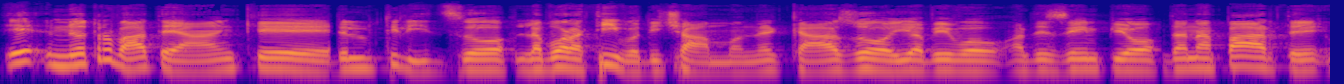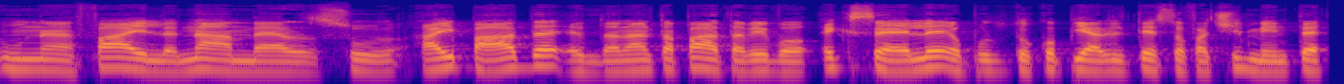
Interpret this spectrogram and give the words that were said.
e ne ho trovate anche dell'utilizzo lavorativo, diciamo. Nel caso io avevo ad esempio da una parte un file number su iPad e da un'altra parte avevo Excel e ho potuto copiare il testo facilmente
